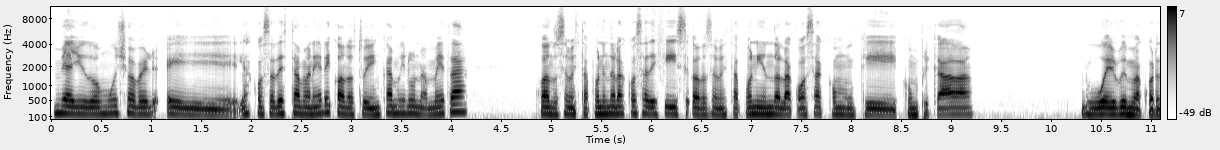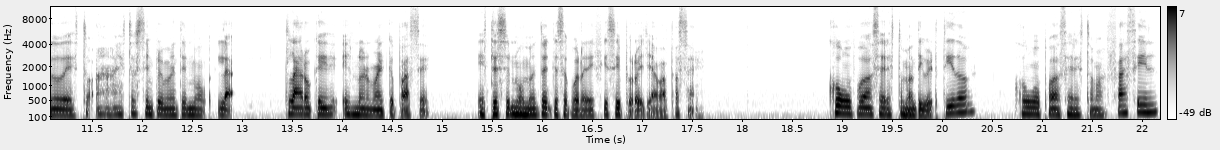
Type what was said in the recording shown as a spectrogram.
me ayudó mucho a ver eh, las cosas de esta manera y cuando estoy en camino una meta, cuando se me está poniendo las cosas difíciles, cuando se me está poniendo la cosa como que complicada, vuelvo y me acuerdo de esto. Ah, esto es simplemente, la, claro que es normal que pase. Este es el momento en que se pone difícil, pero ya va a pasar. ¿Cómo puedo hacer esto más divertido? ¿Cómo puedo hacer esto más fácil?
